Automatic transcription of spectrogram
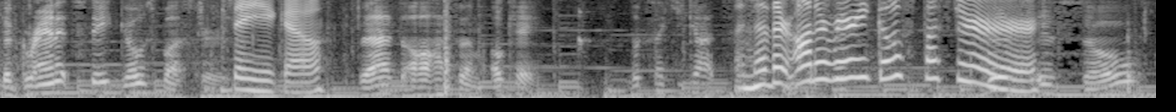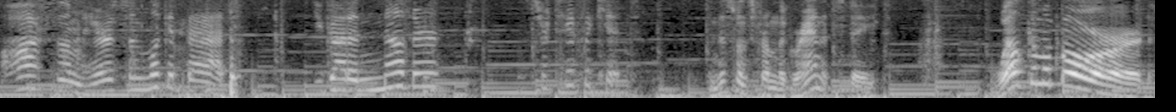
The Granite State Ghostbusters. There you go. That's awesome. Okay, looks like you got Another honorary Ghostbuster. This is so awesome, Harrison. Look at that. You got another certificate. And this one's from the Granite State. Welcome aboard,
